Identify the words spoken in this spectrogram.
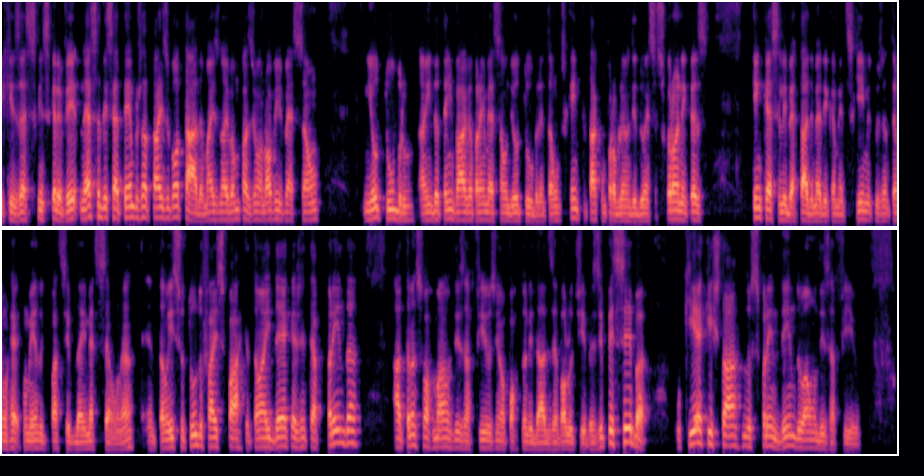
e quiser se inscrever, nessa de setembro já está esgotada, mas nós vamos fazer uma nova imersão em outubro, ainda tem vaga para imersão de outubro. Então, quem está com problema de doenças crônicas, quem quer se libertar de medicamentos químicos, então eu recomendo que participe da imersão, né? Então, isso tudo faz parte. Então, a ideia é que a gente aprenda a transformar os desafios em oportunidades evolutivas. E perceba o que é que está nos prendendo a um desafio.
